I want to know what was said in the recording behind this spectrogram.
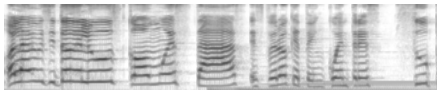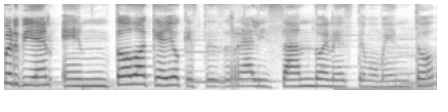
Hola bebecito de luz, ¿cómo estás? Espero que te encuentres súper bien en todo aquello que estés realizando en este momento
